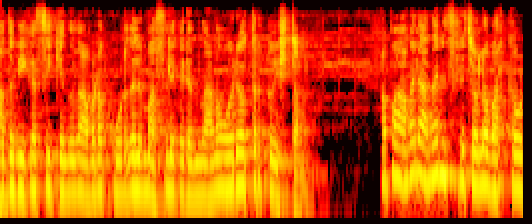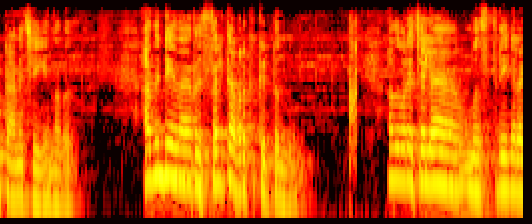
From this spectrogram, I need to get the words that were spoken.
അത് വികസിക്കുന്നത് അവിടെ കൂടുതൽ മസിൽ വരുന്നതാണ് ഓരോരുത്തർക്കും ഇഷ്ടം. അപ്പോൾ അവരതനുസരിച്ചുള്ള വർക്കൗട്ടാണ് ചെയ്യുന്നത്. അതിന്റേതായ റിസൾട്ട് അവർക്ക് കിട്ടുന്നു. അതുപോലെ ചില സ്ത്രീകളെ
